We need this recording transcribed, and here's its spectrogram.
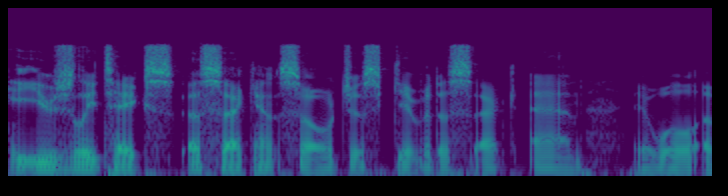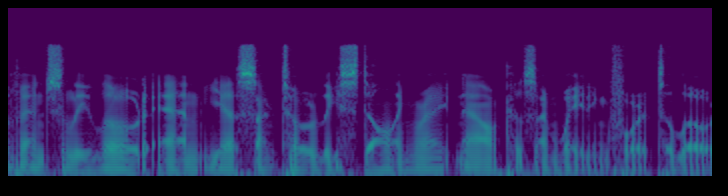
it usually takes a second, so just give it a sec and it will eventually load. And yes, I'm totally stalling right now because I'm waiting for it to load.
